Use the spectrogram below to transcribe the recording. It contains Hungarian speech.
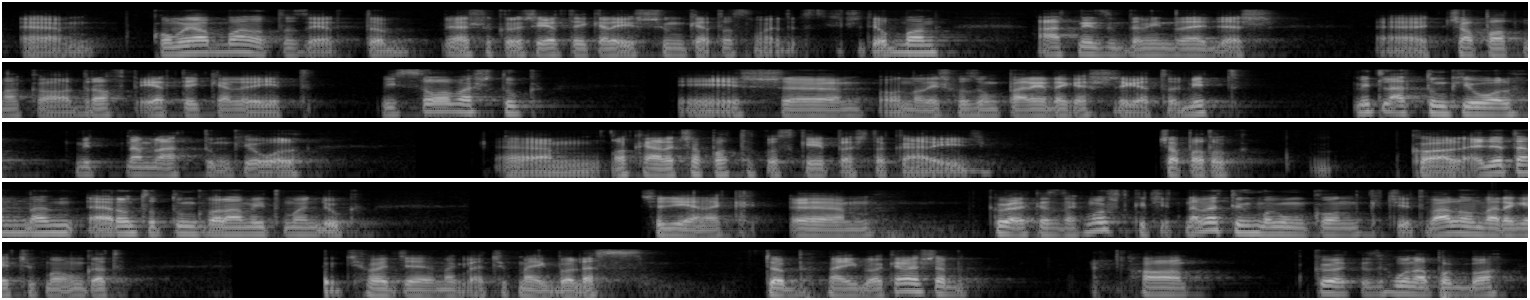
komolyabban, ott azért több elsőkörös értékelésünket, azt majd kicsit jobban átnézzük, de minden egyes csapatnak a draft értékelőjét visszaolvastuk, és onnan is hozunk pár érdekességet, hogy mit, mit láttunk jól, mit nem láttunk jól, akár a csapatokhoz képest, akár így csapatokkal egyetemben elrontottunk valamit mondjuk, Úgyhogy ilyenek öm, következnek most, kicsit nevetünk magunkon, kicsit vállon veregetjük magunkat, úgyhogy meglátjuk, melyikből lesz több, melyikből kevesebb. Ha következő hónapokban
